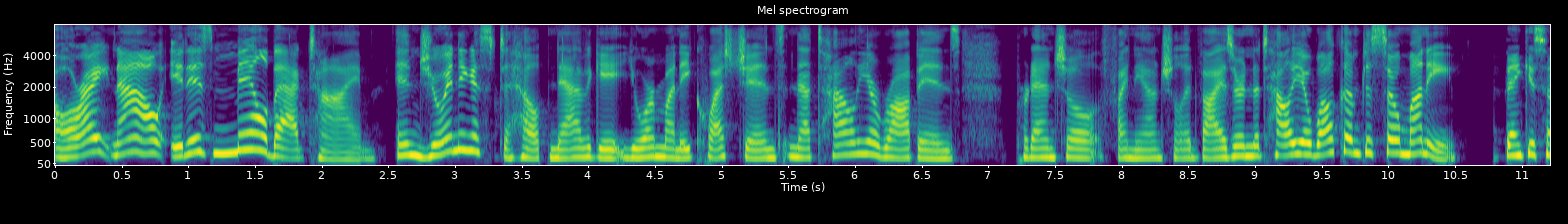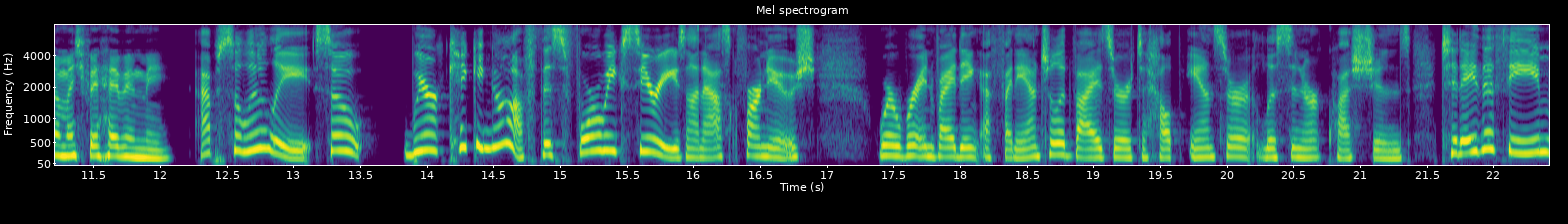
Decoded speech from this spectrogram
All right, now it is mailbag time. And joining us to help navigate your money questions, Natalya Robbins, Prudential Financial Advisor. Natalya, welcome to So Money. Thank you so much for having me. Absolutely. So, we're kicking off this four week series on Ask Farnoosh, where we're inviting a financial advisor to help answer listener questions. Today, the theme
